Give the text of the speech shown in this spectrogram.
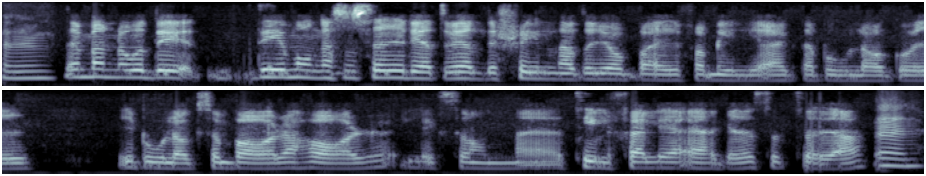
Mm. Nej, men, och det, det är många som säger det att det är väldigt skillnad att jobba i familjeägda bolag och i, i bolag som bara har liksom, eh, tillfälliga ägare så att säga. Mm.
